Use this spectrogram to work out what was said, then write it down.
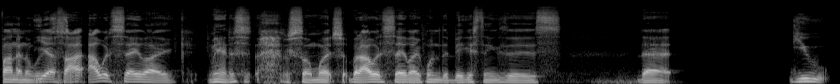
finding the words. Yeah, so. I, I would say like, man, this is there's so much, but I would say like one of the biggest things is that you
